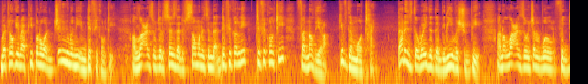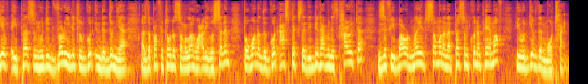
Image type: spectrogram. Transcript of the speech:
We're talking about people who are genuinely in difficulty. Allah Azza wa says that if someone is in that difficulty, difficulty, فَنَظِرَ Give them more time. That is the way that the believer should be. And Allah Azza will forgive a person who did very little good in the dunya, as the Prophet told us, wasallam. But one of the good aspects that he did have in his character is if he borrowed money to someone and that person couldn't pay him off, he would give them more time.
